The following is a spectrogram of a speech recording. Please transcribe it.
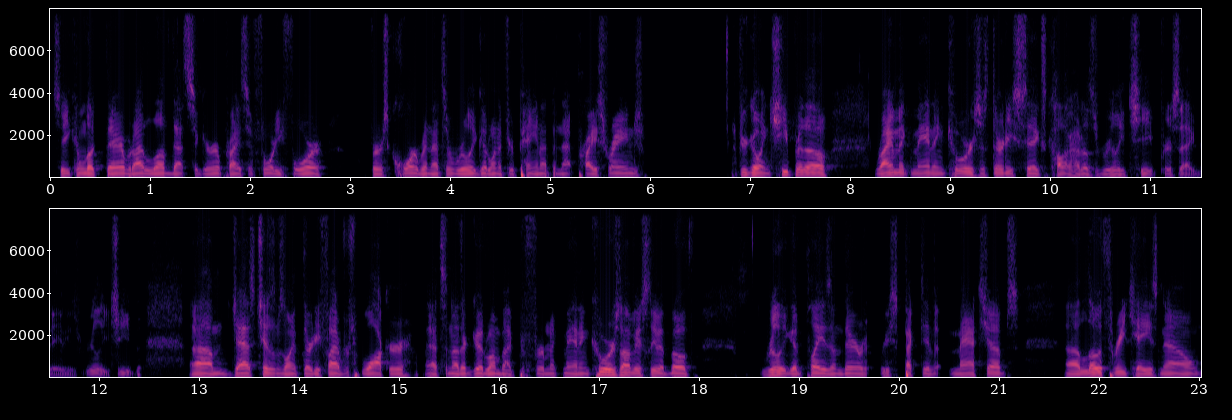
so you can look there. But I love that Segura price at 44 versus Corbin. That's a really good one if you're paying up in that price range. If you're going cheaper though, Ryan McMahon and Coors is 36. Colorado's really cheap for Zach Davies, really cheap. Um, Jazz Chisholm's only 35 versus Walker. That's another good one, but I prefer McMahon and Coors, obviously, but both really good plays in their respective matchups. Uh, low 3Ks now.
